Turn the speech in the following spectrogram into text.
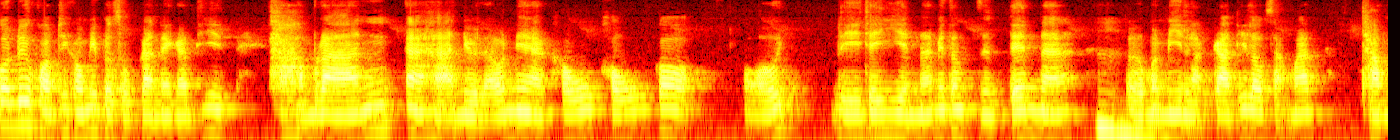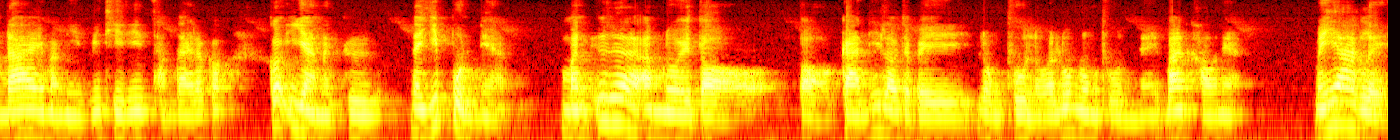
ก็ด้วยความที่เขามีประสบการณ์ในการที่ถามร้านอาหารอยู่แล้วเนี่ยเขาเขาก็อ๋อดีใจเย็นนะ ไม่ต้องตื่นเต้นนะอืมเออมันมีหลักการที่เราสามารถทำได้มันมีวิธีที่ทำได้แล้วก็ก็อีกอย่างหนึ่งคือ ในญี่ปุ่นเนี่ย มันเอื้ออำนวยต่อต่อการที่เราจะไปลงทุนหรือว่าร่วมลงทุนในบ้านเขาเนี่ย ไม่ยากเลย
